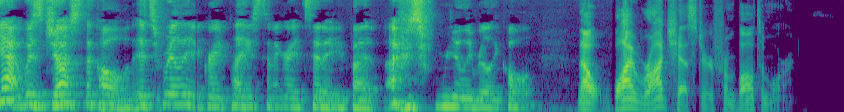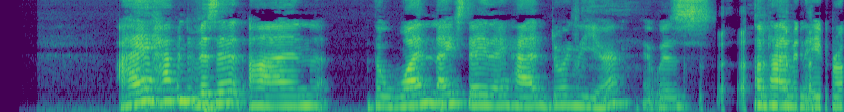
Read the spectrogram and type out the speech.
Yeah, it was just the cold. It's really a great place and a great city, but I was really, really cold. Now, why Rochester from Baltimore? I happened to visit on the one nice day they had during the year. It was sometime in April,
